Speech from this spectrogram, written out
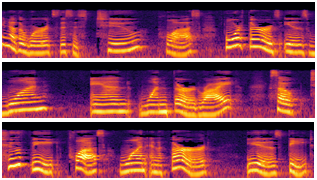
In other words, this is 2 plus 4 thirds is 1 and 1 third, right? So 2 feet plus 1 and a third is feet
